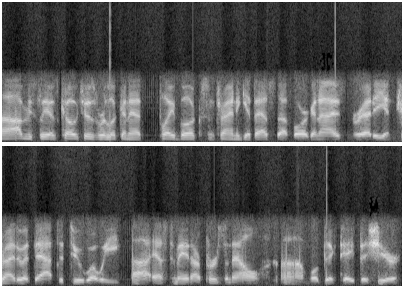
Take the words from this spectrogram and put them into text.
Uh, obviously, as coaches, we're looking at playbooks and trying to get that stuff organized and ready and try to adapt it to what we uh, estimate our personnel um, will dictate this year.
